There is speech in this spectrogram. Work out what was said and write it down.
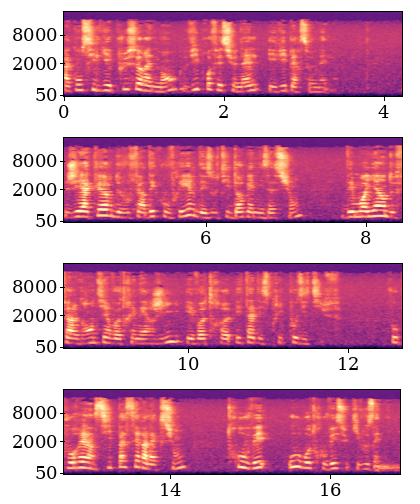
à concilier plus sereinement vie professionnelle et vie personnelle. J'ai à cœur de vous faire découvrir des outils d'organisation, des moyens de faire grandir votre énergie et votre état d'esprit positif. Vous pourrez ainsi passer à l'action, trouver ou retrouver ce qui vous anime.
